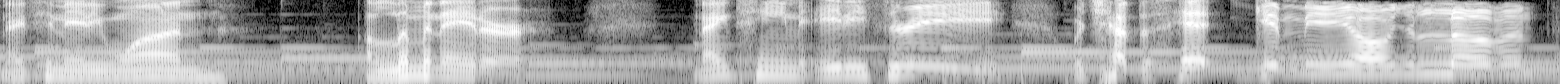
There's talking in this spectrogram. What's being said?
1981. Eliminator, 1983, which had this hit, Give Me All Your Lovin',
